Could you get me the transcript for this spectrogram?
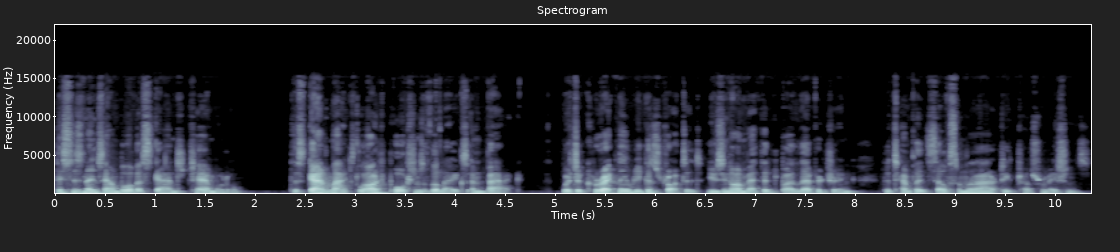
This is an example of a scanned chair model. The scan lacks large portions of the legs and back, which are correctly reconstructed using our method by leveraging the template self-similarity transformations.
